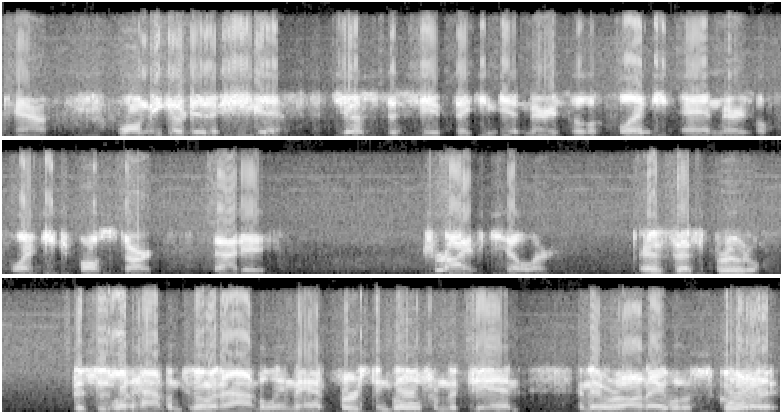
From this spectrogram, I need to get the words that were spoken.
counts. Wamego did a shift just to see if they can get Marysville to flinch, and Marysville flinched. False start. That is drive killer. That's, that's brutal. This is what happened to them at Abilene. They had first and goal from the 10, and they were unable to score it,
